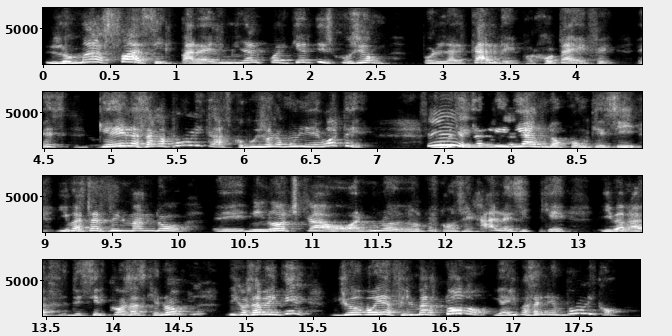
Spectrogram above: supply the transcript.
lo más fácil para eliminar cualquier discusión por el alcalde, por JF, es que él las haga públicas, como hizo la Muni de Guate. Sí, lidiando con que si iba a estar filmando eh, Ninochka o alguno de los otros concejales y que iban a decir cosas que no. Dijo, ¿saben qué? Yo voy a filmar todo y ahí va a salir en público.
